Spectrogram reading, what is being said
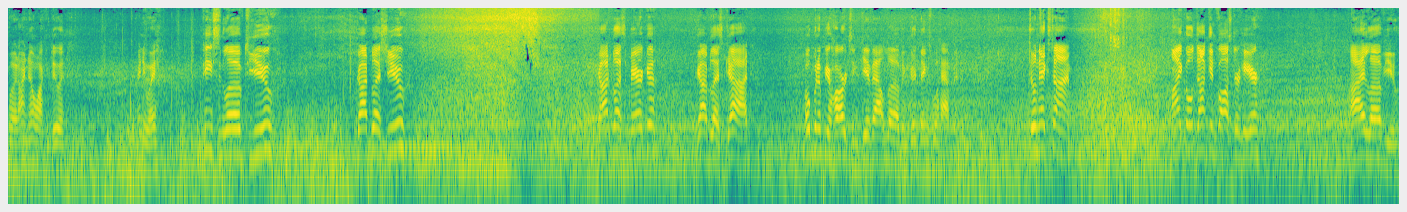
But I know I can do it. Anyway, peace and love to you. God bless you. God bless America. God bless God. Open up your hearts and give out love, and good things will happen. Till next time, Michael Duncan Foster here. I love you.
